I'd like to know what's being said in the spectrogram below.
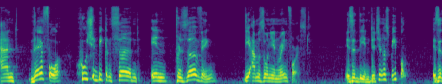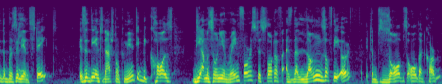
And therefore, who should be concerned in preserving the Amazonian rainforest? Is it the indigenous people? Is it the Brazilian state? Is it the international community? Because the Amazonian rainforest is thought of as the lungs of the earth. It absorbs all that carbon.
